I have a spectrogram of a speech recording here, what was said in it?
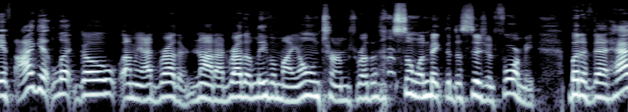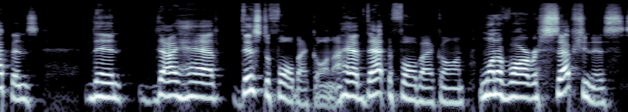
If I get let go, I mean, I'd rather not. I'd rather leave on my own terms rather than someone make the decision for me. But if that happens, then I have this to fall back on. I have that to fall back on. One of our receptionists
